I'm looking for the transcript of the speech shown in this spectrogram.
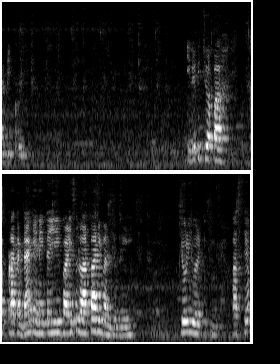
ਆ ਦੇਖੋ ਜੀ। ਇਹਦੇ ਵਿੱਚੋਂ ਆਪਾਂ ਕੱਪੜਾ ਕੱਢਾਂਗੇ, ਨਹੀਂ ਤਾਂ ਇਹ ਵਾਲੀ ਸਲਵਾਰ ਭਾਰੀ ਬਣ ਜੂਗੀ। ਚੋਲੀ ਵਰਗੀ ਪਾਸਿਓ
